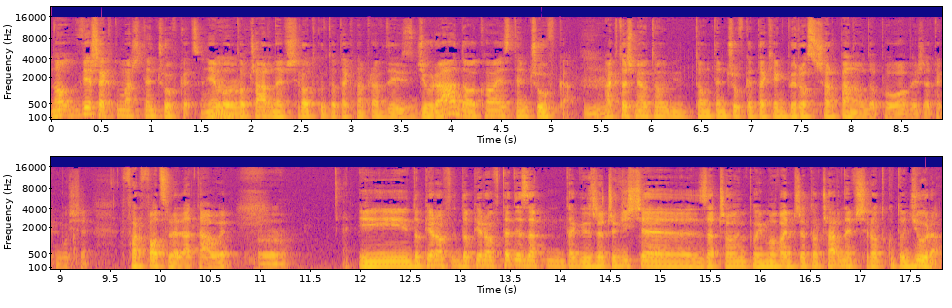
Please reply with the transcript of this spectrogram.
No wiesz, jak tu masz tęczówkę, co nie? Bo to czarne w środku to tak naprawdę jest dziura, a dookoła jest tęczówka. A ktoś miał tą, tą tęczówkę tak jakby rozszarpaną do połowy, że tak mu się farfocle latały. O. I dopiero, dopiero wtedy za, tak rzeczywiście zacząłem pojmować, że to czarne w środku to dziura.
